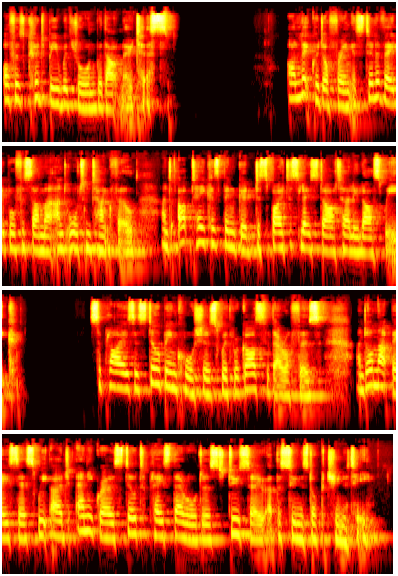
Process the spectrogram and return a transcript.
Offers could be withdrawn without notice. Our liquid offering is still available for summer and autumn tank fill, and uptake has been good despite a slow start early last week. Suppliers are still being cautious with regards to their offers, and on that basis, we urge any growers still to place their orders to do so at the soonest opportunity.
